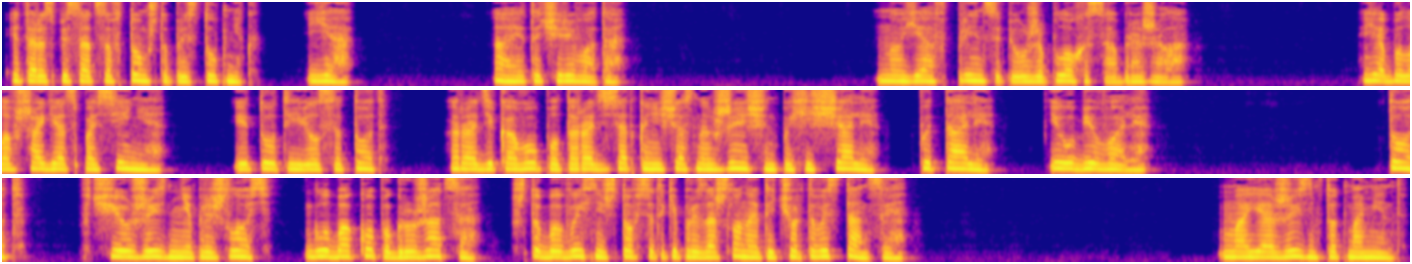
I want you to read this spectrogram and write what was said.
это расписаться в том, что преступник — я. А это чревато но я, в принципе, уже плохо соображала. Я была в шаге от спасения, и тут явился тот, ради кого полтора десятка несчастных женщин похищали, пытали и убивали. Тот, в чью жизнь мне пришлось глубоко погружаться, чтобы выяснить, что все таки произошло на этой чертовой станции. Моя жизнь в тот момент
